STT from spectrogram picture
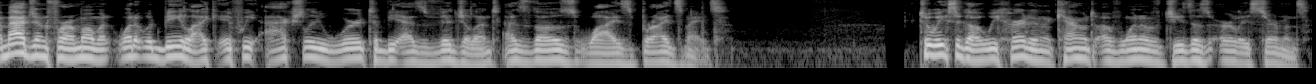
Imagine for a moment what it would be like if we actually were to be as vigilant as those wise bridesmaids. Two weeks ago, we heard an account of one of Jesus' early sermons.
